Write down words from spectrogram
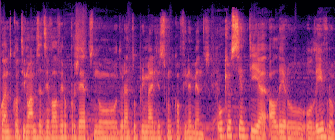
quando continuámos a desenvolver o projeto no, durante o primeiro e o segundo confinamento. O que eu sentia ao ler o, o, livro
